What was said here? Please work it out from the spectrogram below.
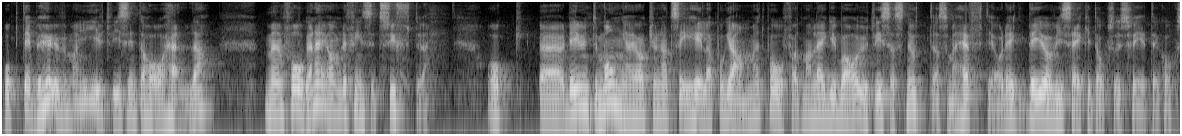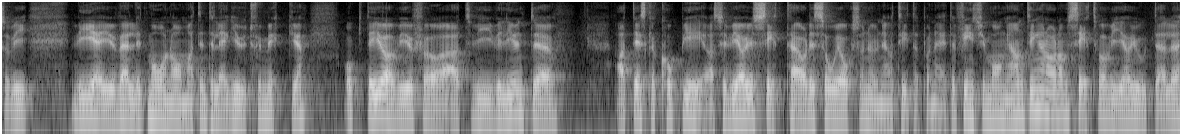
Och det behöver man ju givetvis inte ha heller. Men frågan är om det finns ett syfte. Och Eh, det är ju inte många jag har kunnat se hela programmet på för att man lägger ju bara ut vissa snuttar som är häftiga och det, det gör vi säkert också i Svetek också. Vi, vi är ju väldigt måna om att inte lägga ut för mycket. Och det gör vi ju för att vi vill ju inte att det ska kopieras. För vi har ju sett här och det såg jag också nu när jag tittar på nätet. Det finns ju många, antingen har de sett vad vi har gjort eller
